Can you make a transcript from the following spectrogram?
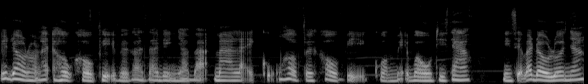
Biết đâu nó lại hợp khẩu vị với cả gia đình nhà bạn mà lại cũng hợp với khẩu vị của mẹ bầu thì sao? Mình sẽ bắt đầu luôn nhé.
